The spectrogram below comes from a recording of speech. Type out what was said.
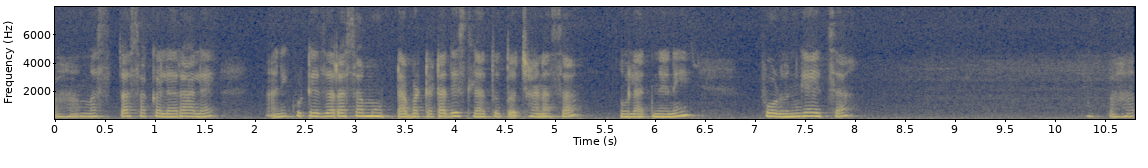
पहा मस्त असा कलर आला आहे आणि कुठे जर असा मोठा बटाटा दिसला तर तो छान असा उलातण्याने फोडून घ्यायचा. पहा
